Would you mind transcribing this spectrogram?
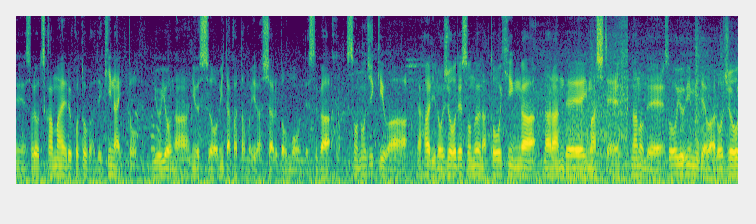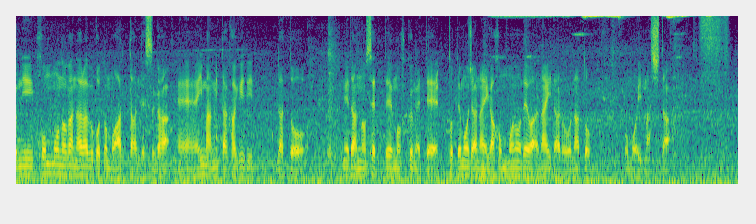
えそれを捕まえることができないというようなニュースを見た方もいらっしゃると思うんですがその時期はやはり路上でそのような盗品が並んでいましてなのでそういう意味では路上に本物が並ぶこともあったんですが、え今見た限りだと値段の設定も含めてとてもじゃないが本物ではないだろうなと思いました。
